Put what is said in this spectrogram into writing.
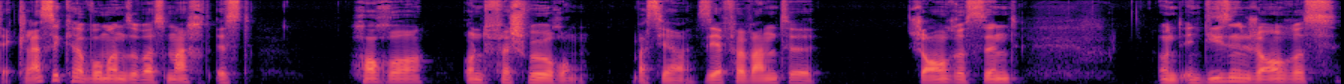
Der Klassiker, wo man sowas macht, ist Horror und Verschwörung, was ja sehr verwandte Genres sind. Und in diesen Genres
